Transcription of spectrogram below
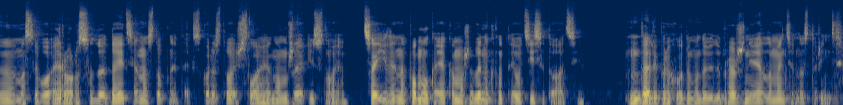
масиву errors додається наступний текст. Користувач з логіном вже існує. Це єдина помилка, яка може виникнути у цій ситуації. Далі переходимо до відображення елементів на сторінці.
